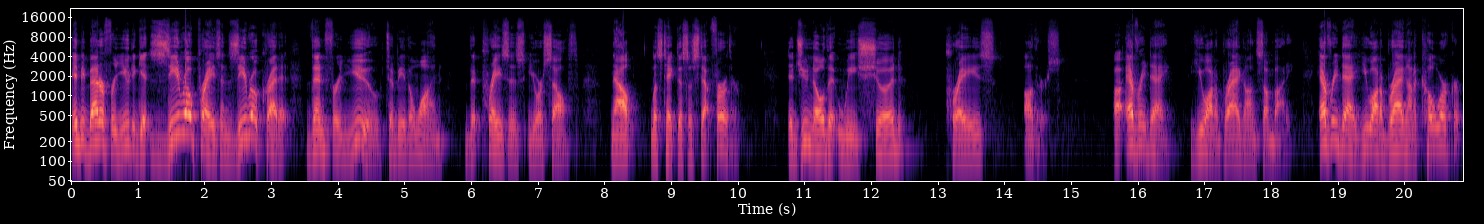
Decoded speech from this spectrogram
It'd be better for you to get zero praise and zero credit than for you to be the one that praises yourself. Now, let's take this a step further. Did you know that we should praise others? Uh, every day, you ought to brag on somebody. Every day, you ought to brag on a coworker.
